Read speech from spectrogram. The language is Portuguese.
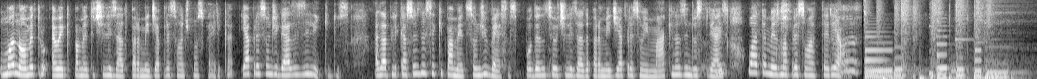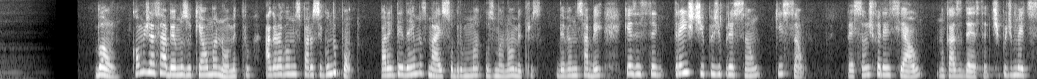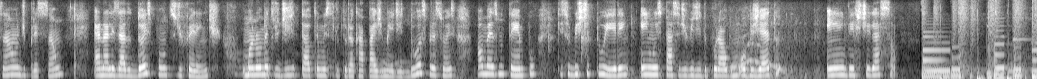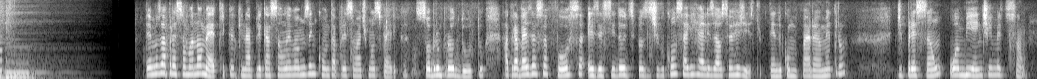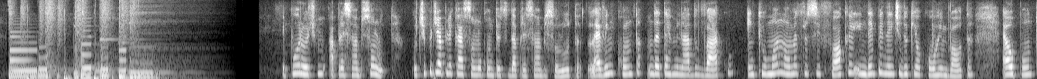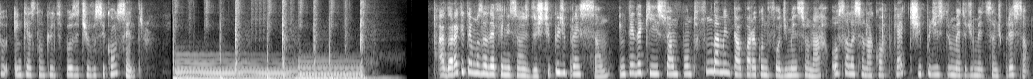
O manômetro é um equipamento utilizado para medir a pressão atmosférica e a pressão de gases e líquidos. As aplicações desse equipamento são diversas, podendo ser utilizada para medir a pressão em máquinas industriais ou até mesmo a pressão arterial. Bom, como já sabemos o que é um manômetro, agora vamos para o segundo ponto. Para entendermos mais sobre os manômetros, devemos saber que existem três tipos de pressão que são pressão diferencial, no caso desta, tipo de medição de pressão é analisado dois pontos diferentes. O manômetro digital tem uma estrutura capaz de medir duas pressões ao mesmo tempo que substituírem em um espaço dividido por algum objeto em investigação. Temos a pressão manométrica, que na aplicação levamos em conta a pressão atmosférica sobre um produto. Através dessa força exercida, o dispositivo consegue realizar o seu registro, tendo como parâmetro de pressão o ambiente em medição. E por último, a pressão absoluta. O tipo de aplicação no contexto da pressão absoluta leva em conta um determinado vácuo em que o manômetro se foca independente do que ocorra em volta, é o ponto em questão que o dispositivo se concentra. Agora que temos as definições dos tipos de pressão, entenda que isso é um ponto fundamental para quando for dimensionar ou selecionar qualquer tipo de instrumento de medição de pressão.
